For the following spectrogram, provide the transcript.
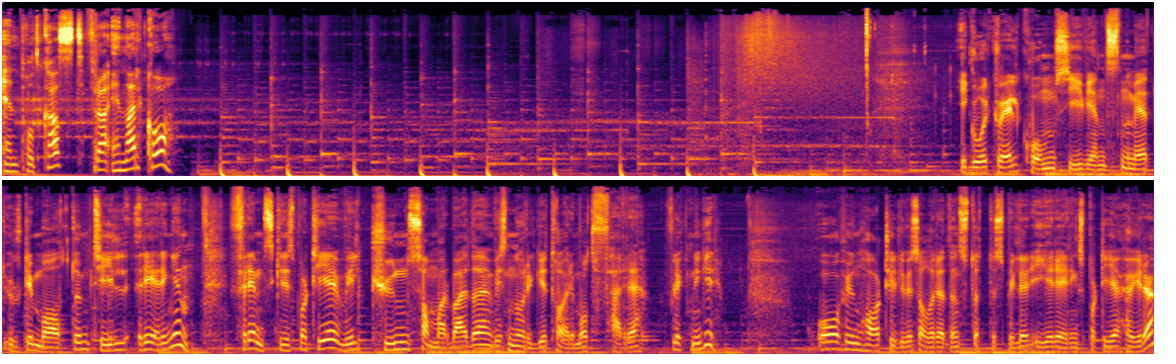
En podkast fra NRK. I går kveld kom Siv Jensen med et ultimatum til regjeringen. Fremskrittspartiet vil kun samarbeide hvis Norge tar imot færre flyktninger. Og hun har tydeligvis allerede en støttespiller i regjeringspartiet Høyre.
